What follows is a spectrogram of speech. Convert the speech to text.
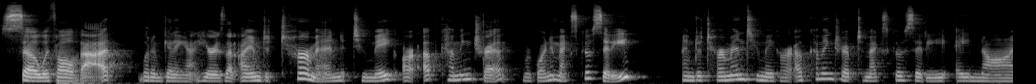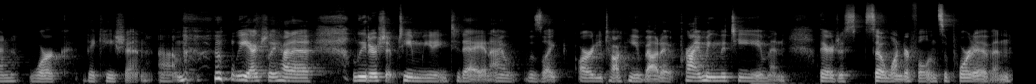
so, with all that, what I'm getting at here is that I am determined to make our upcoming trip. We're going to Mexico City I'm determined to make our upcoming trip to Mexico City a non work vacation. Um, we actually had a leadership team meeting today, and I was like already talking about it, priming the team, and they're just so wonderful and supportive. And,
